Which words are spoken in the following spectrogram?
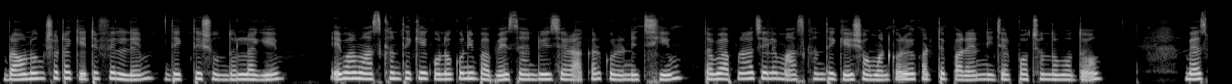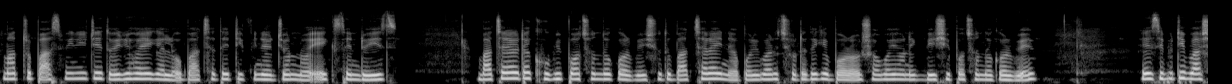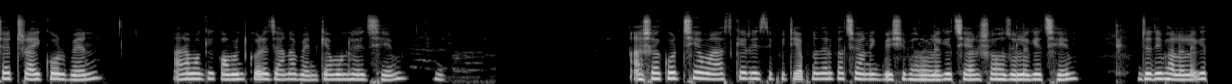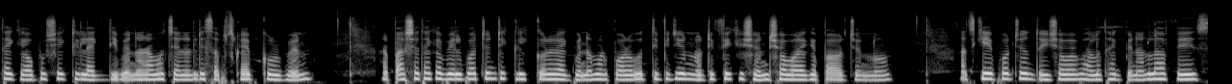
ব্রাউন অংশটা কেটে ফেললে দেখতে সুন্দর লাগে। এবার মাঝখান থেকে কোনাকুনিভাবে স্যান্ডউইচের আকার করে নিচ্ছি। তবে আপনারা চাইলে মাঝখান থেকে সমান করেও কাটতে পারেন নিজের পছন্দ মতো। ব্যাস, মাত্র পাঁচ মিনিটে তৈরি হয়ে গেল বাচ্চাদের টিফিনের জন্য এগ স্যান্ডউইচ। বাচ্চারা এটা খুবই পছন্দ করবে। শুধু বাচ্চারাই না, পরিবারের ছোট থেকে বড় সবাই অনেক বেশি পছন্দ করবে। রেসিপিটি বাসায় ট্রাই করবেন আর আমাকে কমেন্ট করে জানাবেন কেমন হয়েছে। আশা করছি আমার আজকের রেসিপিটি আপনাদের কাছে অনেক বেশি ভালো লেগেছে আর সহজও লেগেছে। যদি ভালো লেগে থাকে অবশ্যই একটি লাইক দিবেন আর আমার চ্যানেলটি সাবস্ক্রাইব করবেন। আর পাশে থাকা বেল বাটনটি ক্লিক করে রাখবেন আমার পরবর্তী ভিডিওর নোটিফিকেশন সবার আগে পাওয়ার জন্য। আজকে এ পর্যন্তই, সবাই ভালো থাকবেন, আল্লাহ হাফেজ।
